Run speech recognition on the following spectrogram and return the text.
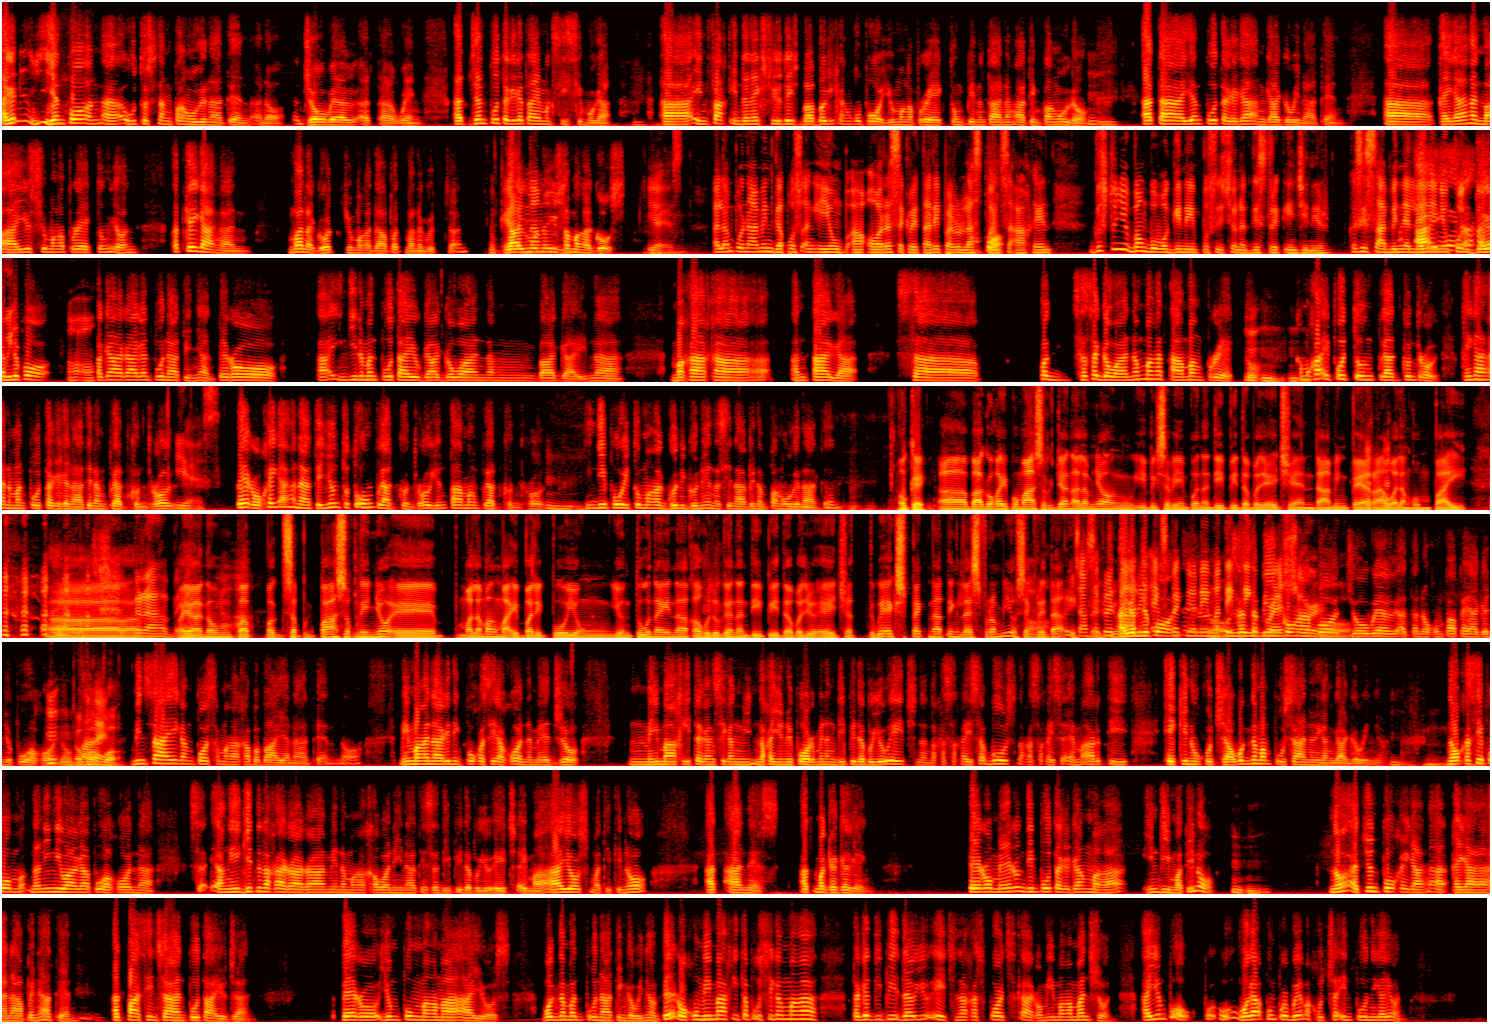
Ayan, yan po ang ah, utos ng Pangulo natin, ano, Joel at ah, Weng. At dyan po talaga tayo magsisimula. Ah, in fact, in the next few days, babalikan ko po yung mga proyektong pinunta ng ating Pangulo. Mm-mm. At ah, yan po talaga ang gagawin natin. Ah, kailangan maayos yung mga proyektong yon at kailangan managot yung mga dapat managot dyan. Okay, alam Lalo na yung sa mga ghost. Yes. Alam po namin gapos ang iyong ah, oras, Secretary, pero last Opo. point sa akin, gusto niyo bang buwagin na yung posisyon ng District Engineer? Kasi sabi nila Ay, yun yung alam conduit. niyo po, Oo. pag-aaralan po natin yan. Pero ah, hindi naman po tayo gagawa ng bagay na makakaantala sa pagsasagawa ng mga tamang proyekto. Mm-mm, mm. Kamukha po itong flood control. Kailangan naman po talaga natin ang flood control. Yes. Pero kailangan natin yung totoong flood control, yung tamang flood control. Mm. Hindi po ito mga guni-guni na sinabi ng Pangulo natin. Okay, ah, bago kayo pumasok dyan, alam nyo, ang ibig sabihin po ng DPWH, yan, daming pera, walang humpay. Ah, Grabe. Kaya nung pa- pag, sa pagpasok ninyo, eh, malamang maibalik po yung, yung tunay na kahulugan ng DPWH at we expect nothing less from you, Secretary. Tsaka, Medyo- Secretary, Alam niyo po, expect nyo na yung oh, matinding sasabihin ko nga pressure. po. Joel, at ano, kung papayagan niyo po ako, no, pa- opo. mensahe lang po sa mga kababayan natin. No? May mga narinig po kasi ako na medyo may makita lang silang naka-uniforme ng DPWH na nakasakay sa bus, nakasakay sa MRT, eh kinukutsa. Wag naman po sana nilang gagawin yun. Mhm. No, kasi po naniniwala po ako na sa, ang higit na nakararami ng mga kawani natin sa DPWH ay maayos, matitino, at honest, at magagaling. Pero meron din po talagang mga hindi matino. Mm-mm. No? At yun po kailangan, kailangan hanapin natin at pasinsahan po tayo dyan. Pero yung pong mga maayos, wag naman po natin gawin yon. Pero kung may makita po silang mga taga DPWH, naka-sports car, o may mga mansion, ayun po, po, wala pong problema, kutsain po nila yon.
